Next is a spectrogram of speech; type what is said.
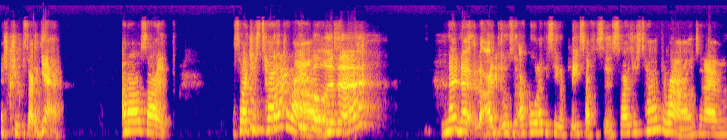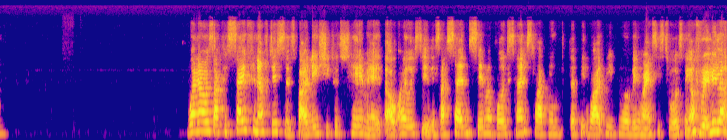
And she was like, yeah. And I was like, so I just turned Black People around. there. No, no, I, it was like all I could see were police officers. So I just turned around and um, when I was like a safe enough distance, but I knew she could hear me. I I always do this. I send Sim a voice note so I can the white people who are being racist towards me. I'm really it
